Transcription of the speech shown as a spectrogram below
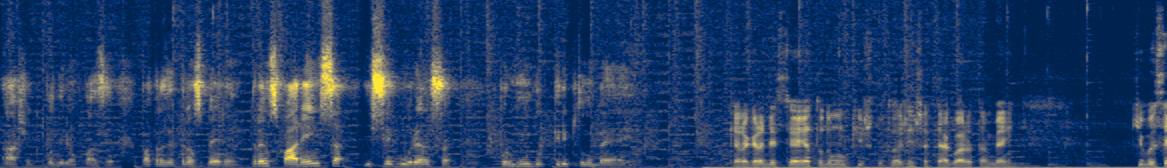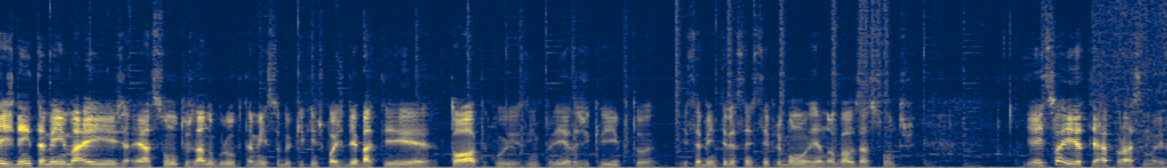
acham que poderiam fazer para trazer transparência e segurança para o mundo cripto no BR. Quero agradecer a todo mundo que escutou a gente até agora também. Que vocês deem também mais é, assuntos lá no grupo também sobre o que, que a gente pode debater, tópicos, empresas de cripto. Isso é bem interessante, sempre bom renovar os assuntos. E é isso aí, até a próxima.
